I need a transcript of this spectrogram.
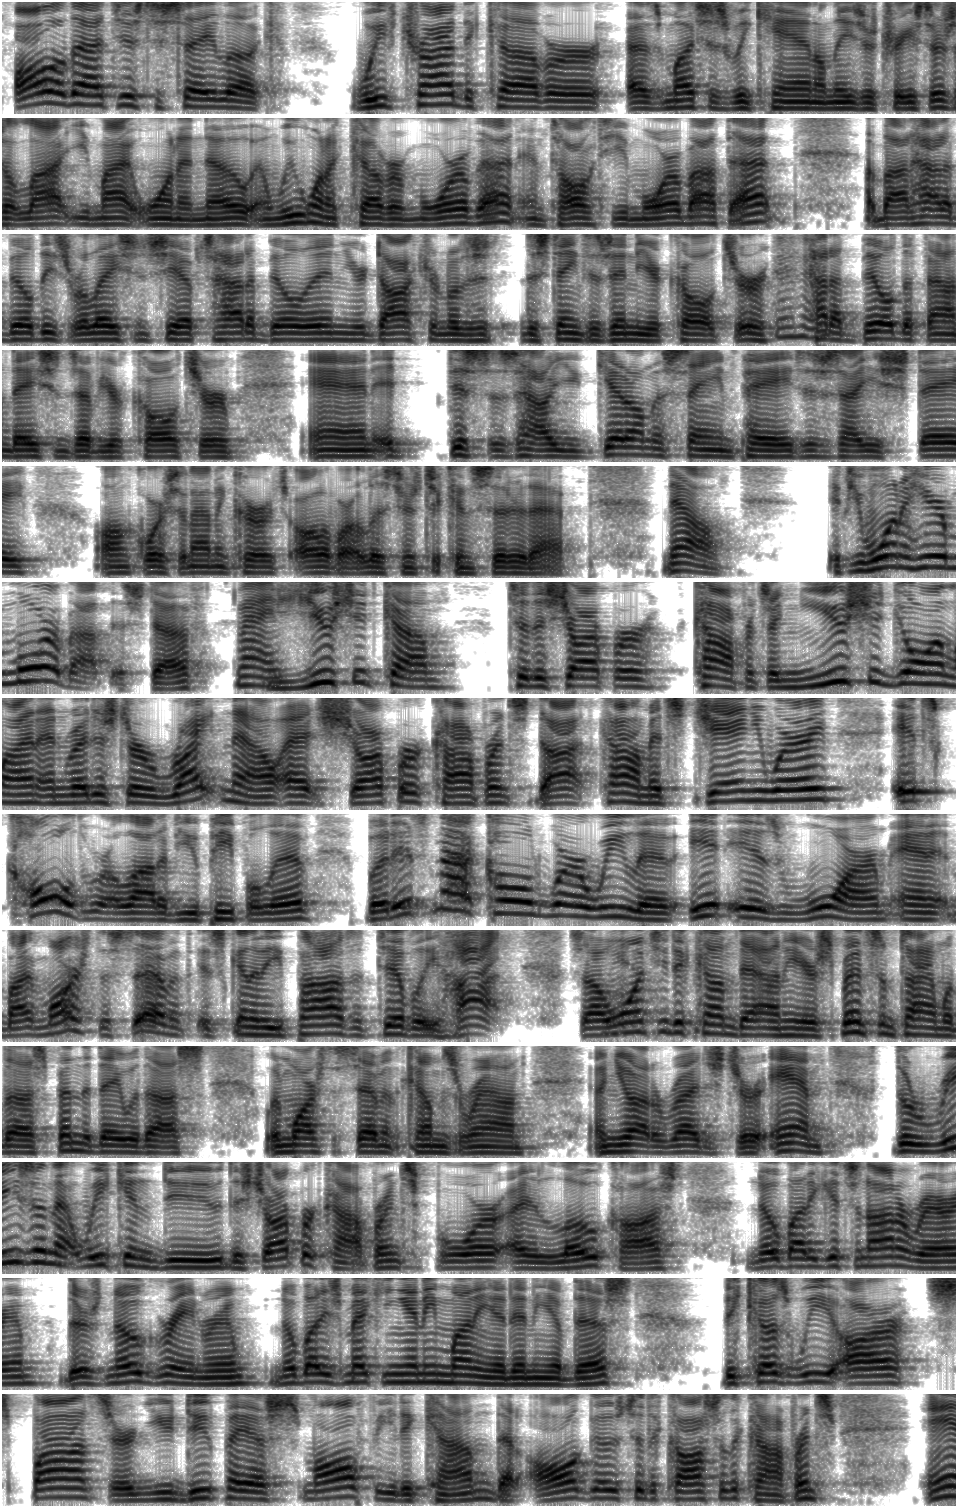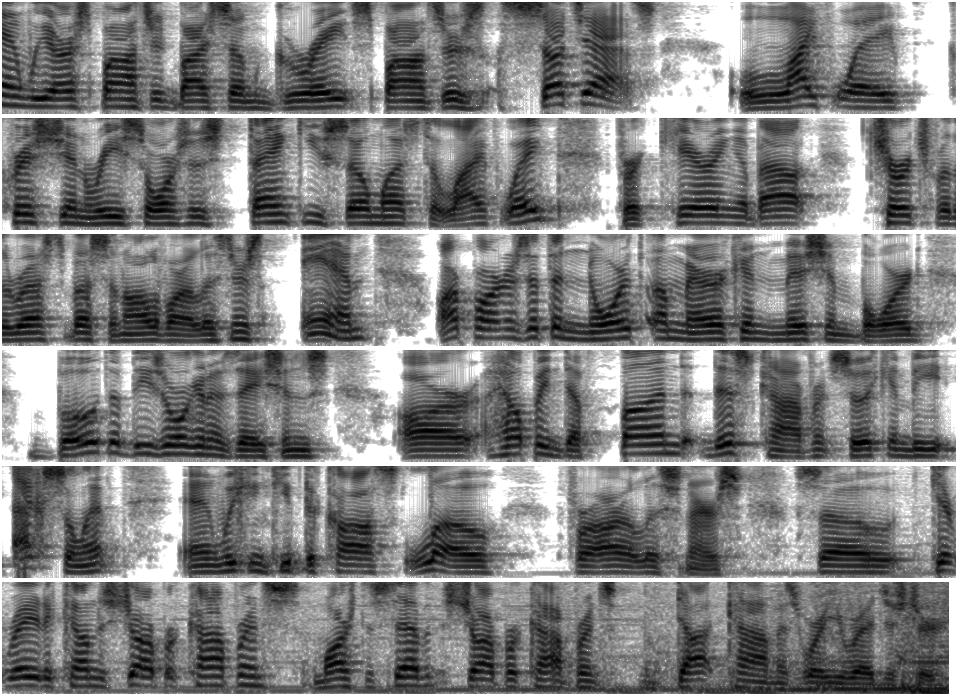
all of that just to say, look, we've tried to cover as much as we can on these retreats. There's a lot you might want to know, and we want to cover more of that and talk to you more about that, about how to build these relationships, how to build in your doctrinal dis- distinctives into your culture, mm-hmm. how to build the foundations of your culture, and it. This is how you get on the same page. This is how you stay on course, and I'd encourage all of our listeners to consider that. Now, if you want to hear more about this stuff, Right. you should come to the Sharper Conference and you should go online and register right now at sharperconference.com. It's January. It's cold where a lot of you people live, but it's not cold where we live. It is warm and by March the 7th, it's going to be positively hot. So I want you to come down here, spend some time with us, spend the day with us when March the 7th comes around, and you ought to register. And the reason that we can do the Sharper Conference for a low cost, nobody gets an honorarium, there's no green room, nobody's making any money at any of this. Because we are sponsored, you do pay a small fee to come that all goes to the cost of the conference. And we are sponsored by some great sponsors, such as Lifeway Christian Resources. Thank you so much to Lifeway for caring about church for the rest of us and all of our listeners, and our partners at the North American Mission Board. Both of these organizations are helping to fund this conference so it can be excellent and we can keep the costs low for our listeners. So get ready to come to Sharper Conference, March the 7th. SharperConference.com is where you register.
